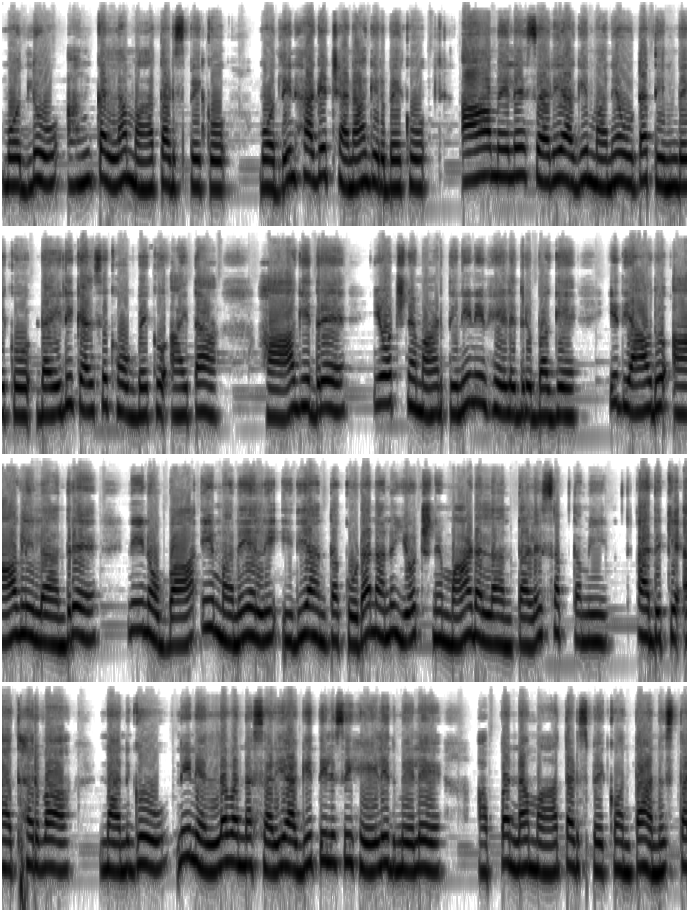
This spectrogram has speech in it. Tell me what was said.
ಮೊದಲು ಅಂಕಲ್ನ ಮಾತಾಡಿಸ್ಬೇಕು. ಮೊದಲಿನ ಹಾಗೆ ಚೆನ್ನಾಗಿರ್ಬೇಕು. ಆಮೇಲೆ ಸರಿಯಾಗಿ ಮನೆ ಊಟ ತಿನ್ಬೇಕು, ಡೈಲಿ ಕೆಲ್ಸಕ್ಕೆ ಹೋಗ್ಬೇಕು, ಆಯ್ತಾ? ಹಾಗಿದ್ರೆ ಯೋಚನೆ ಮಾಡ್ತೀನಿ ನೀವು ಹೇಳಿದ್ರ ಬಗ್ಗೆ. ಇದ್ಯಾವುದು ಆಗ್ಲಿಲ್ಲ ಅಂದ್ರೆ ನೀನೊಬ್ಬ ಈ ಮನೆಯಲ್ಲಿ ಇದೆಯಾ ಅಂತ ಕೂಡ ನಾನು ಯೋಚನೆ ಮಾಡಲ್ಲ ಅಂತಾಳೆ ಸಪ್ತಮಿ. ಅದಕ್ಕೆ ಅಥರ್ವ, ನನಗೂ ನೀನೆಲ್ಲವನ್ನ ಸರಿಯಾಗಿ ತಿಳಿಸಿ ಹೇಳಿದ ಮೇಲೆ ಅಪ್ಪನ್ನ ಮಾತಾಡಿಸ್ಬೇಕು ಅಂತ ಅನಿಸ್ತಾ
